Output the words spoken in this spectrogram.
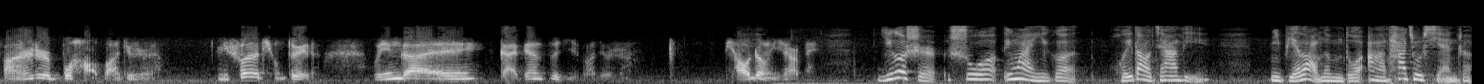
反正是不好吧，就是，你说的挺对的，我应该改变自己吧，就是，调整一下呗。一个是说，另外一个回到家里，你别老那么多啊，他就闲着，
